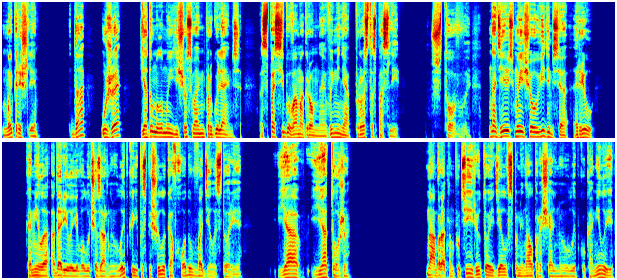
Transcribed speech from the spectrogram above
«Мы пришли». «Да, уже? Я думала, мы еще с вами прогуляемся». Спасибо вам огромное, вы меня просто спасли. Что вы? Надеюсь, мы еще увидимся, Рю. Камила одарила его лучезарной улыбкой и поспешила ко входу в отдел истории. Я... я тоже. На обратном пути Рю то и дело вспоминал прощальную улыбку Камилы и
